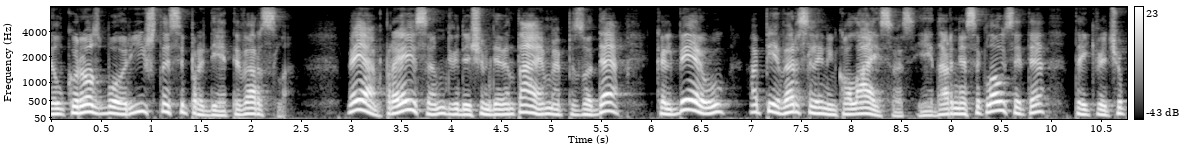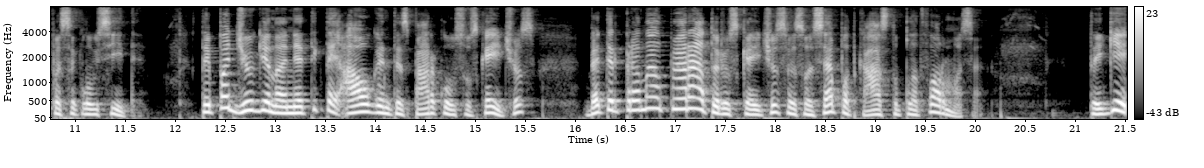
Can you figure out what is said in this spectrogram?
dėl kurios buvo ryštasi pradėti verslą. Beje, praėjusiam 29 epizode kalbėjau apie verslininko laisvės. Jei dar nesiklausėte, tai kviečiu pasiklausyti. Taip pat džiugina ne tik tai augantis perklausų skaičius, bet ir prenumeratorių skaičius visose podkastų platformose. Taigi,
